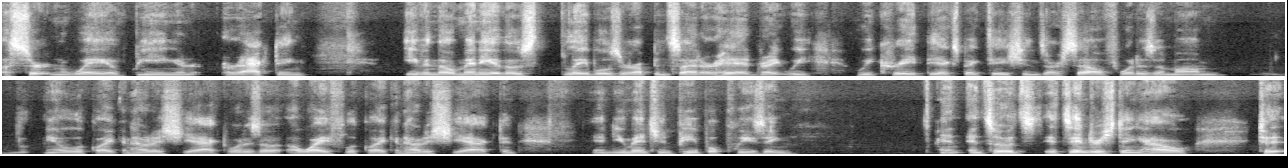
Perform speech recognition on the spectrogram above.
a certain way of being or, or acting. Even though many of those labels are up inside our head right? We we create the expectations ourselves what does a mom you know look like and how does she act? What does a, a wife look like and how does she act? And and you mentioned people pleasing. And and so it's it's interesting how to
